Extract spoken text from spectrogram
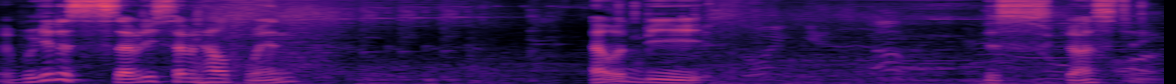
If we get a 77 health win, that would be disgusting.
